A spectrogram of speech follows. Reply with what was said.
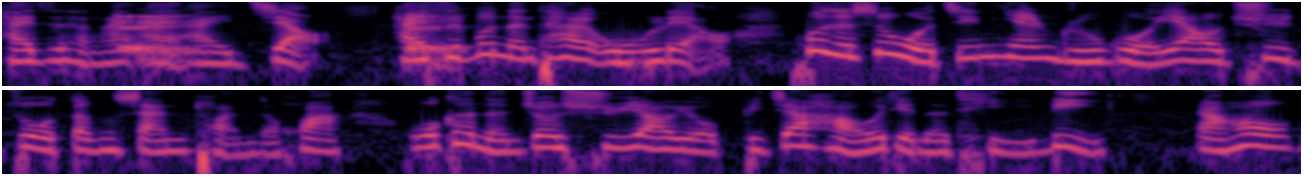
孩子很爱对哀哀叫，孩子不能太无聊，或者是我今天如果要去做登山团的话，我可能就需要有比较好一点的体力，然后。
